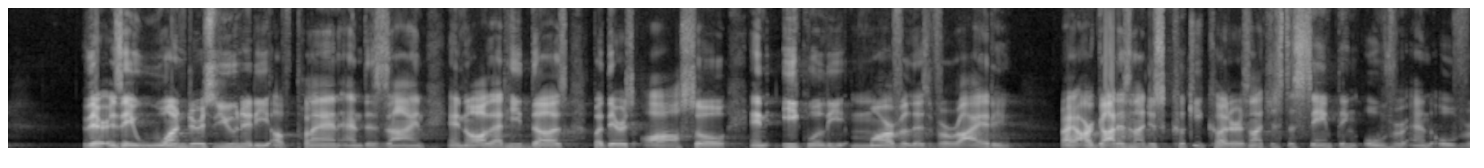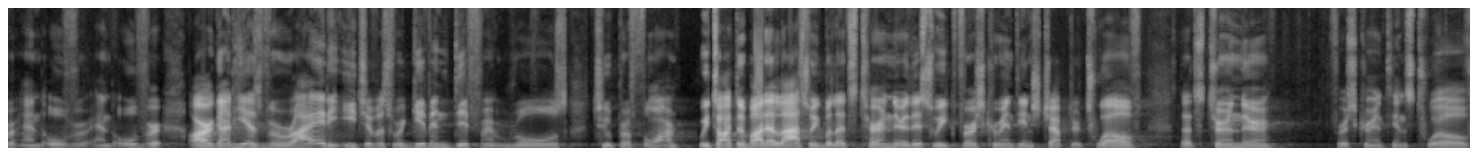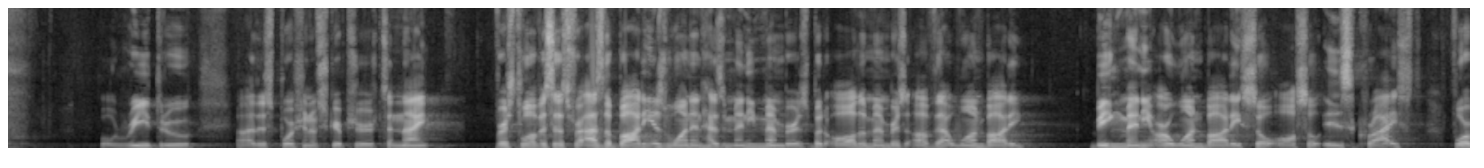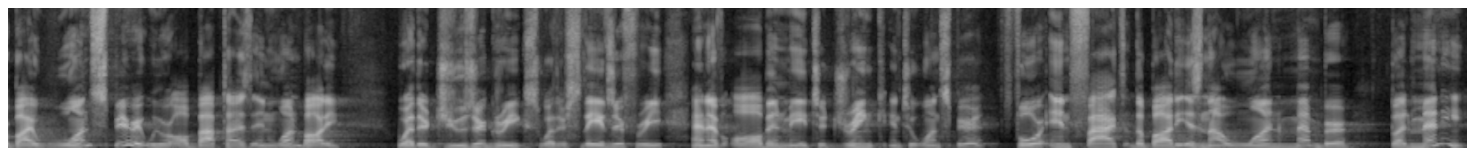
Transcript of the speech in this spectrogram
There is a wondrous unity of plan and design in all that he does, but there is also an equally marvelous variety. Right? Our God is not just cookie cutter. It's not just the same thing over and over and over and over. Our God, He has variety. Each of us were given different roles to perform. We talked about it last week, but let's turn there this week. 1 Corinthians chapter 12. Let's turn there. 1 Corinthians 12. We'll read through uh, this portion of Scripture tonight. Verse 12 it says, For as the body is one and has many members, but all the members of that one body, being many are one body, so also is Christ. For by one Spirit we were all baptized in one body, whether Jews or Greeks, whether slaves or free, and have all been made to drink into one Spirit. For in fact, the body is not one member, but many.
